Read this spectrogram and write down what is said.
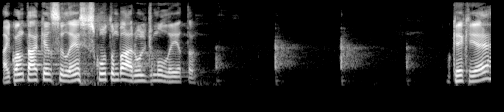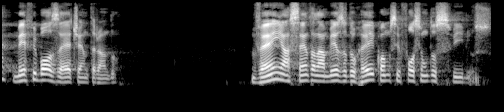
Aí quando está aquele silêncio, escuta um barulho de muleta. O que que é? Mefibosete entrando. Vem, assenta na mesa do rei como se fosse um dos filhos.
